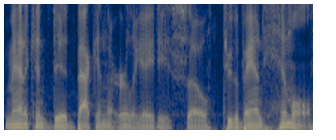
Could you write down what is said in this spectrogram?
Mannequin did back in the early '80s. So to the band Himmel.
